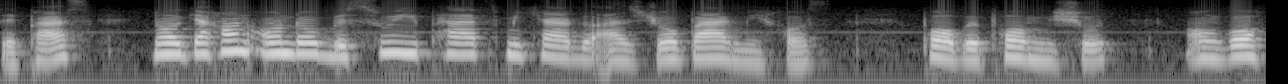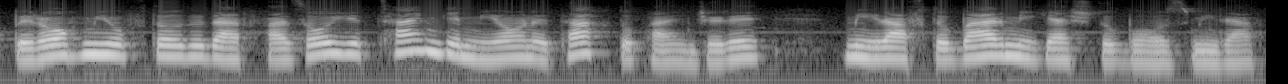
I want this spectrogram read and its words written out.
سپس ناگهان آن را به سوی پرت می‌کرد و از جا بر می‌خواست پا به پا می‌شد. آنگاه به راه میافتاد و در فضای تنگ میان تخت و پنجره می‌رفت و بر میگشت و باز می‌رفت.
